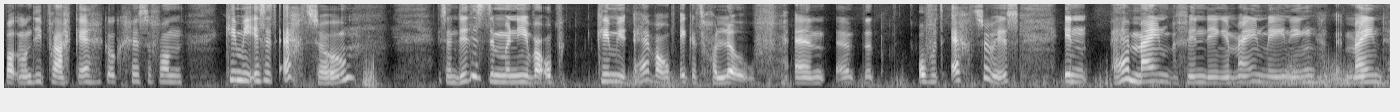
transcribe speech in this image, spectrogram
Wat, want die vraag kreeg ik ook gisteren van Kimmy, is het echt zo? En dit is de manier waarop, hè, waarop ik het geloof. En uh, dat, of het echt zo is, in hè, mijn bevinding, in mijn mening, mijn.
